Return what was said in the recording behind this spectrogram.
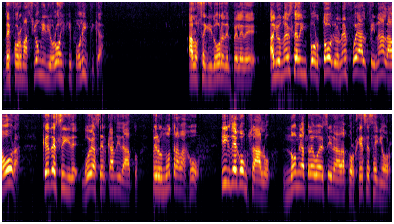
de formación ideológica y política a los seguidores del PLD. A Leonel se le importó, Leonel fue al final, ahora que decide, voy a ser candidato, pero no trabajó. Y de Gonzalo no me atrevo a decir nada porque ese señor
